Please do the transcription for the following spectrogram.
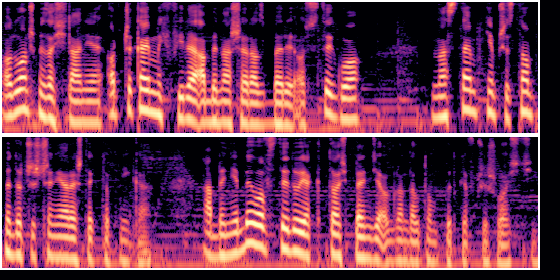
Odłączmy zasilanie, odczekajmy chwilę, aby nasze Raspberry ostygło. Następnie przystąpmy do czyszczenia resztek topnika aby nie było wstydu, jak ktoś będzie oglądał tą płytkę w przyszłości.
